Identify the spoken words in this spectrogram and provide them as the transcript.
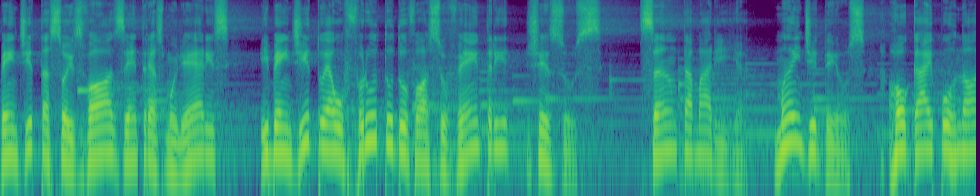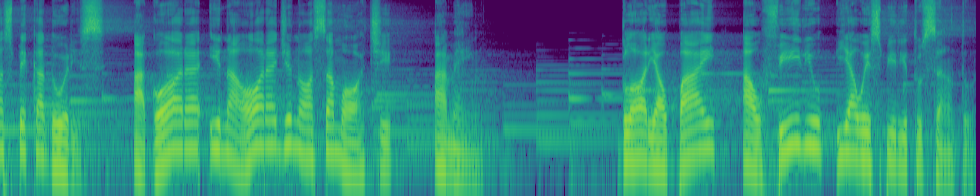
Bendita sois vós entre as mulheres, e bendito é o fruto do vosso ventre, Jesus. Santa Maria, Mãe de Deus, rogai por nós, pecadores, agora e na hora de nossa morte. Amém. Glória ao Pai, ao Filho e ao Espírito Santo,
